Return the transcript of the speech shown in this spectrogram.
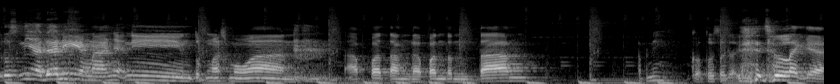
Terus nih ada nih yang nanya nih untuk Mas Moan. Apa tanggapan tentang Apa nih? Kok tuh saja jelek ya?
